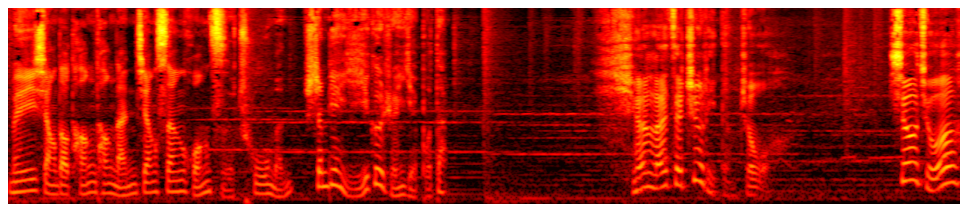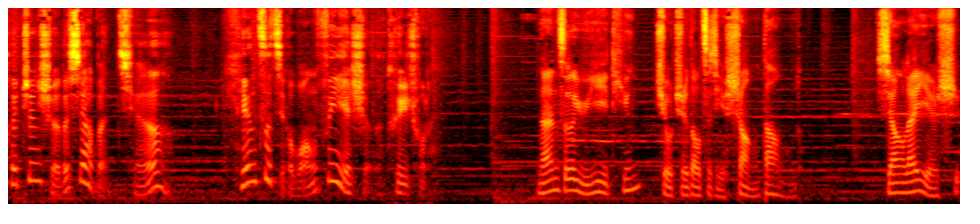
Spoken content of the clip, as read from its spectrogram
没想到堂堂南疆三皇子出门，身边一个人也不带。原来在这里等着我，萧九安还真舍得下本钱啊！连自己的王妃也舍得推出来。南泽宇一听就知道自己上当了，想来也是，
